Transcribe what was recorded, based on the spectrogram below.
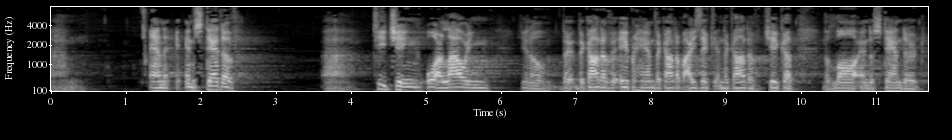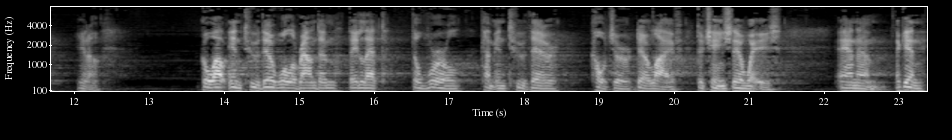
Um, and instead of uh, teaching or allowing, you know, the, the God of Abraham, the God of Isaac, and the God of Jacob, the law and the standard, you know, go out into their world around them. They let the world come into their culture, their life to change their ways. And um, again,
